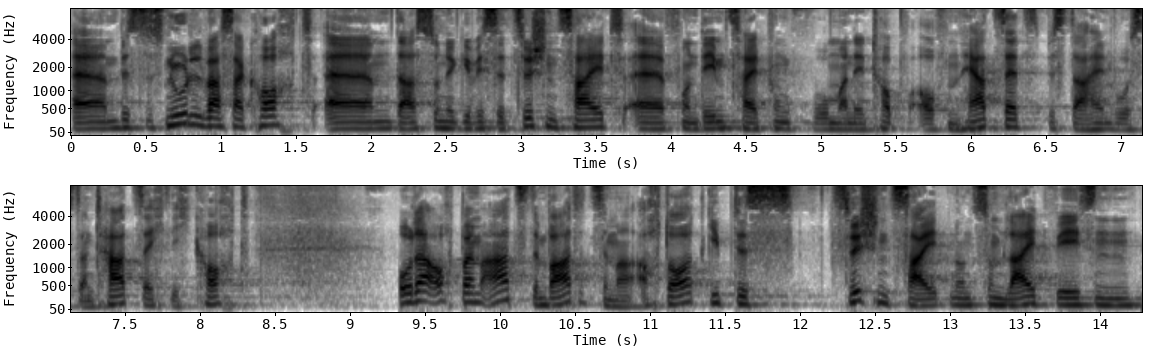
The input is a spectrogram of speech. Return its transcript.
ähm, bis das Nudelwasser kocht, ähm, da ist so eine gewisse Zwischenzeit äh, von dem Zeitpunkt, wo man den Topf auf den Herd setzt, bis dahin, wo es dann tatsächlich kocht. Oder auch beim Arzt im Wartezimmer. Auch dort gibt es Zwischenzeiten und zum Leidwesen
